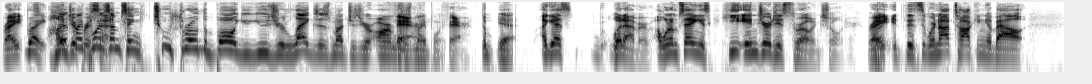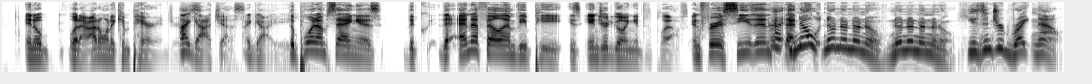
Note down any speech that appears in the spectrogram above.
right? Right. That's Hundred my point. is. I'm saying to throw the ball, you use your legs as much as your arms. Fair. Is my point. Fair. The- Yeah. I guess whatever. What I'm saying is he injured his throwing shoulder, right? It, this, we're not talking about, you know, whatever. I don't want to compare injuries. I got you. Yes. I got you. The point I'm saying is the the NFL MVP is injured going into the playoffs, and for a season, Uh, no, no, no, no, no, no, no, no, no, no. He is injured right now.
